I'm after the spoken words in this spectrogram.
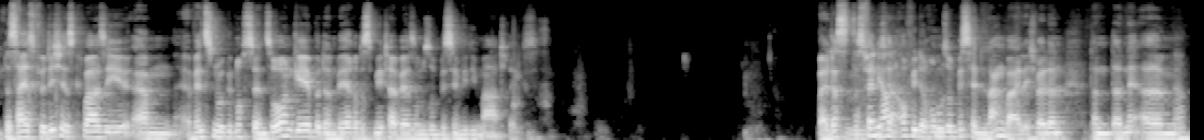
das heißt, für dich ist quasi, ähm, wenn es nur genug Sensoren gäbe, dann wäre das Metaversum so ein bisschen wie die Matrix. Weil das, das fände ich ja, dann auch wiederum gut. so ein bisschen langweilig, weil dann, dann, dann, ähm, ja.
